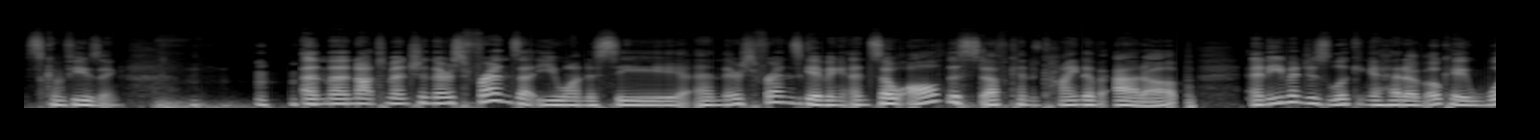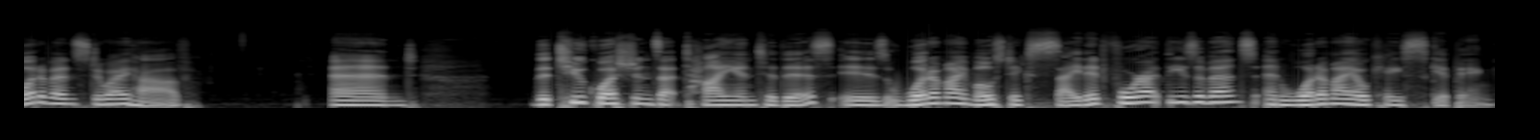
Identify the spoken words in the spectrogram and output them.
It's confusing. and then not to mention there's friends that you want to see and there's friends giving and so all of this stuff can kind of add up and even just looking ahead of okay what events do i have and the two questions that tie into this is what am i most excited for at these events and what am i okay skipping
